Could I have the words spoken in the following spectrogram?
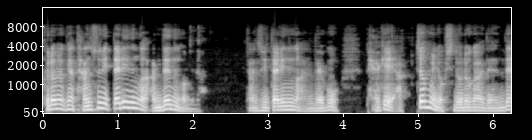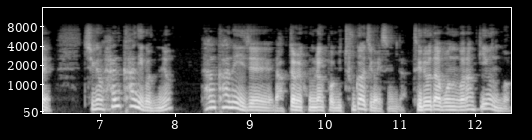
그러면 그냥 단순히 때리는 건 안 되는 겁니다. 단순히 때리는 건 안 되고 백의 약점을 역시 노려가야 되는데 지금 한 칸이거든요. 한 칸이 이제 약점의 공략법이 두 가지가 있습니다. 들여다보는 거랑 끼우는 거.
